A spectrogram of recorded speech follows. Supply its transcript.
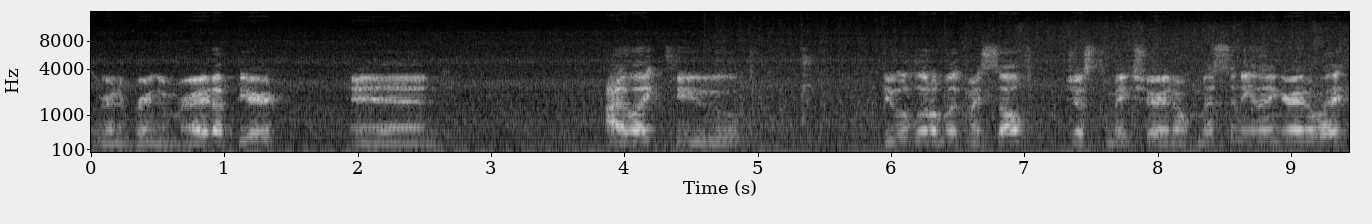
We're going to bring them right up here and I like to do a little bit myself just to make sure I don't miss anything right away.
